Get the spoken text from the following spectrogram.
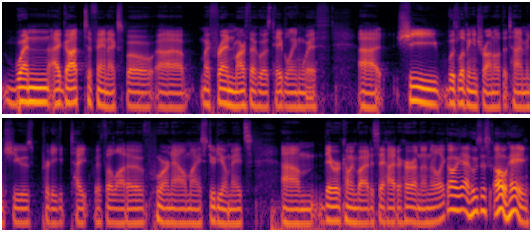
when I got to Fan Expo, uh, my friend Martha, who I was tabling with, uh, she was living in Toronto at the time, and she was pretty tight with a lot of who are now my studio mates. Um, they were coming by to say hi to her, and then they're like, "Oh yeah, who's this? Oh hey,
